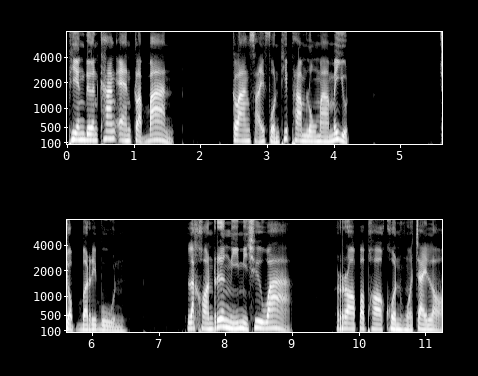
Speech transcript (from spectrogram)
เพียงเดินข้างแอนกลับบ้าน กลางสายฝนที่พรำลงมาไม่หยุด จบบริบูรณ์ ละครเรื่องนี้มีชื่อว่า รอปภคนหัวใจหล่อ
